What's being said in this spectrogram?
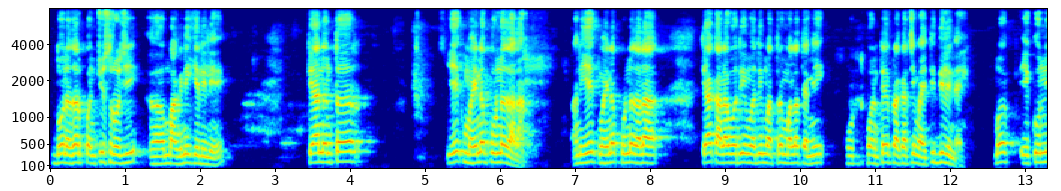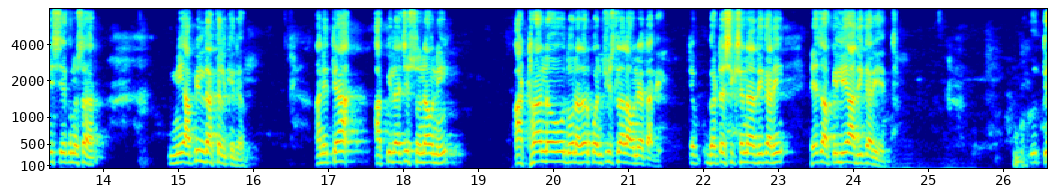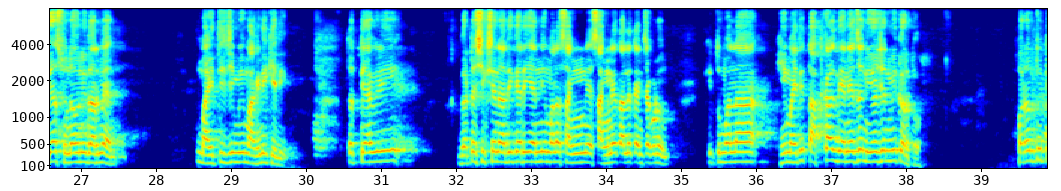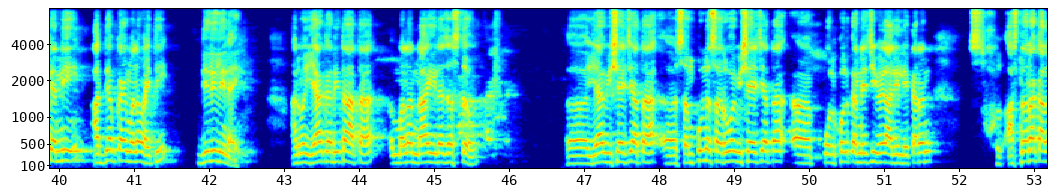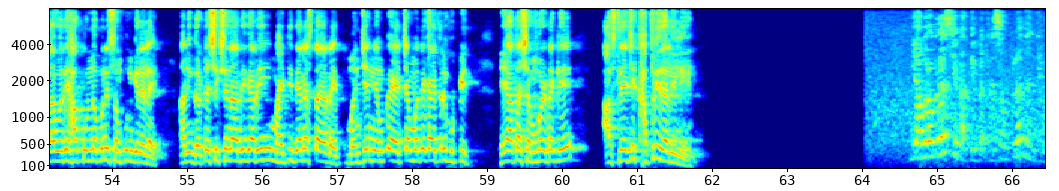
दोन हजार पंचवीस रोजी मागणी केलेली आहे. त्यानंतर एक महिना पूर्ण झाला. आणि एक महिना पूर्ण झाला त्या कालावधीमध्ये मात्र मला त्यांनी कोणत्याही प्रकारची माहिती दिली नाही. मग एकोणीस एकनुसार मी अपील दाखल केलं. आणि त्या अपिलाची सुनावणी अठरा नऊ दोन हजार पंचवीसला लावण्यात आली. ते गट शिक्षण अधिकारी हेच अपिलीय अधिकारी आहेत. त्या सुनावणी दरम्यान माहितीची मी मागणी केली. तर त्यावेळी गट शिक्षण अधिकारी यांनी मला सांगणे सांगण्यात आलं त्यांच्याकडून. की तुम्हाला ही माहिती तात्काळ देण्याचं नियोजन मी करतो. परंतु त्यांनी अद्याप काही मला माहिती दिलेली नाही. आणि मग याकरिता आता मला ना इलाज असतं या विषयाची आता संपूर्ण सर्व विषयाची आता पोलखोल करण्याची वेळ आलेली आहे. कारण असणारा कालावधी हा पूर्णपणे संपून गेलेला आहे. आणि गट शिक्षण अधिकारी माहिती देण्यास तयार नाहीत. म्हणजे नेमकं याच्यामध्ये काहीतरी गुपित. हे आता शंभर टक्के असल्याची खात्री झालेली आहे. याबरोबरच हे बातमीपत्र संपलं. धन्यवाद.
